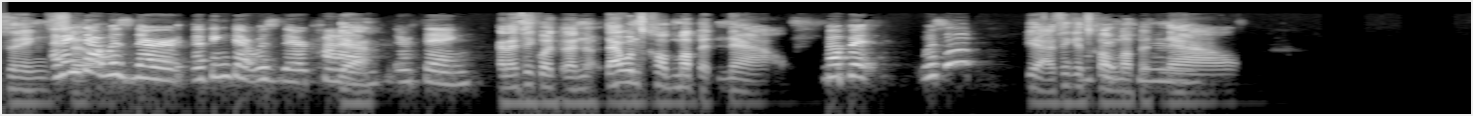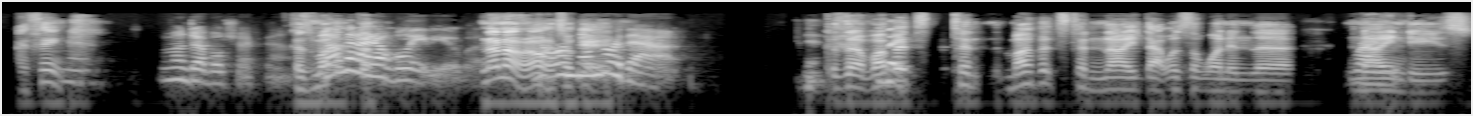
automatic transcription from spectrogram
thing. I think so- that was their. I think that was their kind of Yeah. their thing. and I think what that one's called Muppet Now. Muppet was it? Yeah, I think it's called Muppet Muppet Now. Now. I think. Yeah. I'm gonna double check that. 'Cause Mu- Not that I don't believe you, but No, no, I no, don't it's remember okay. that. Because the Muppets to, Muppets Tonight, that was the one in the Right. '90s.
